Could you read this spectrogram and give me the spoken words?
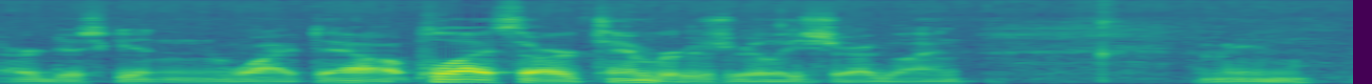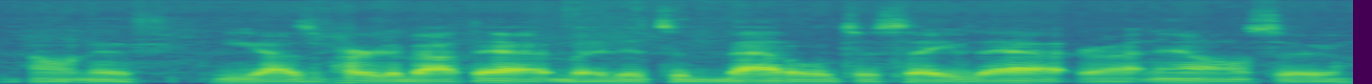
are just getting wiped out. Plus, our timber is really struggling. I mean, I don't know if you guys have heard about that, but it's a battle to save that right now. So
